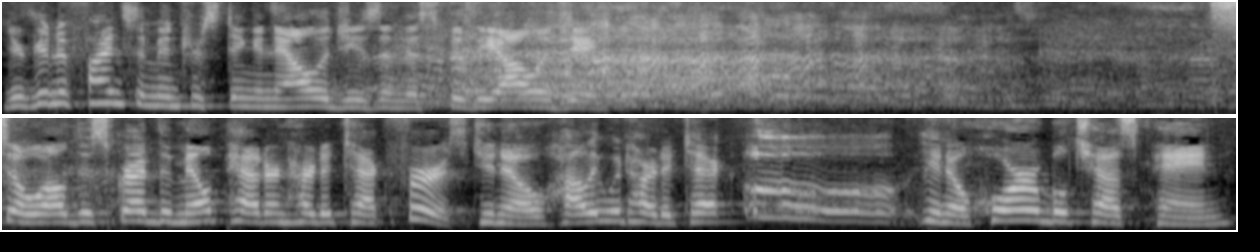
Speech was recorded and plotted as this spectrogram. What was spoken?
You're going to find some interesting analogies in this physiology. so I'll describe the male pattern heart attack first. You know, Hollywood heart attack, oh, you know, horrible chest pain.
